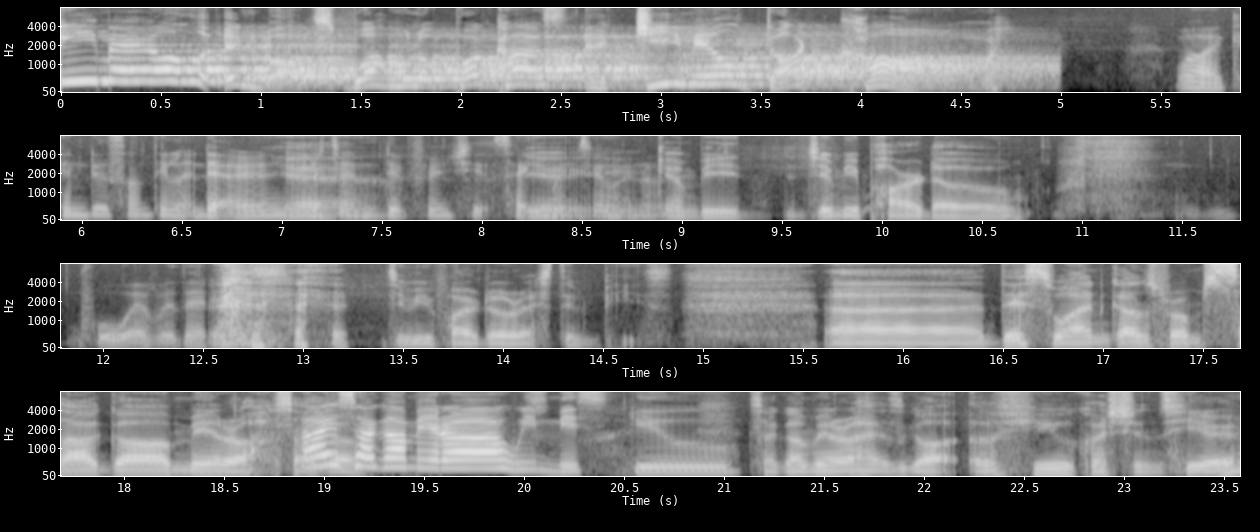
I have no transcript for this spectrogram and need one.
Email inbox. Podcast at gmail.com. Wow, I can do something like that. Uh, Yeah. Differentiate Yeah, segments. and it can be Jimmy Pardo. Whoever that is. Jimmy Pardo, rest in peace. Uh, this one comes from Saga Merah. Hi, Saga Merah. We missed you. Saga Merah has got a few questions here.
